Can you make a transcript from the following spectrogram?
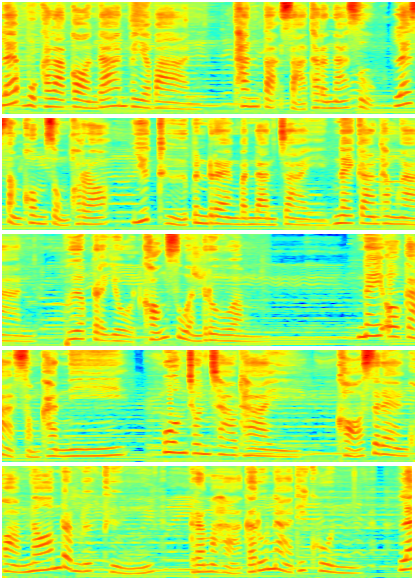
และบุคลากรด้านพยาบาล ทันตะสาธารณสุข และสังคมสงเคราะห์ ยึดถือเป็นแรงบันดาลใจในการทำงาน เพื่อประโยชน์ของส่วนรวม ในโอกาสสำคัญนี้ ปวงชนชาวไทย ขอแสดงความน้อมรำลึกถึง พระมหากรุณาธิคุณ และ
